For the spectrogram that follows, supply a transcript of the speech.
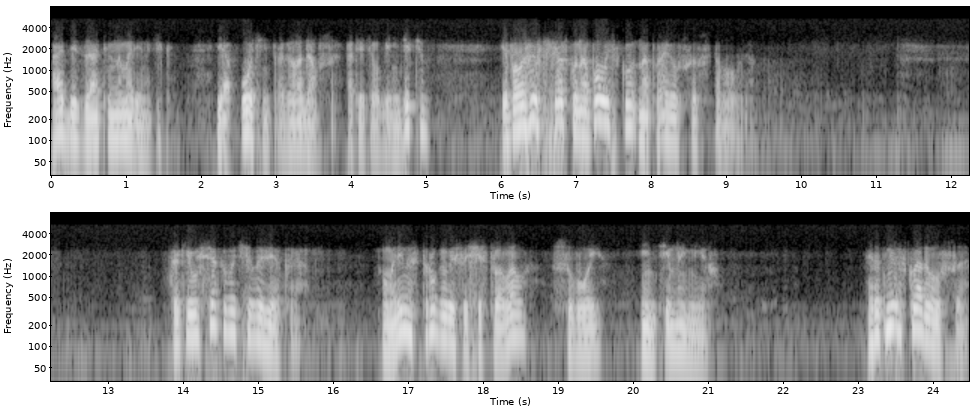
«Обязательно, Мариночка. Я очень проголодался», — ответил Бенедиктин и, положив щетку на полочку, направился в столовую. Как и у всякого человека, у Марины Строговой существовал свой интимный мир. Этот мир складывался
